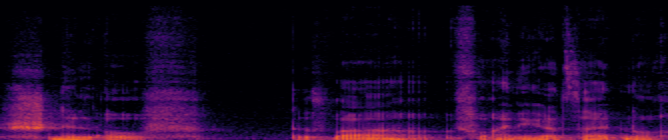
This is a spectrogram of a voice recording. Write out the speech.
schnell auf. Das war vor einiger Zeit noch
